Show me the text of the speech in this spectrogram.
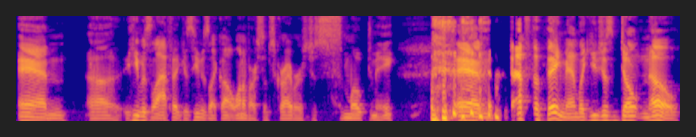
and uh, he was laughing because he was like, "Oh, one of our subscribers just smoked me," and that's the thing, man. Like, you just don't know.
